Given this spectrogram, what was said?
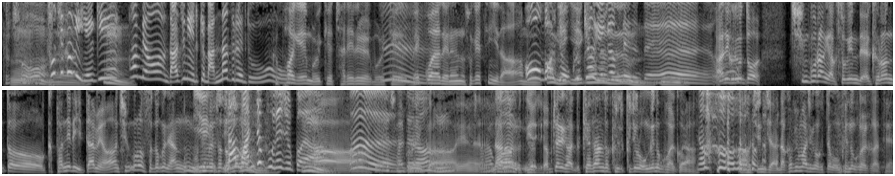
그렇죠. 솔직하게 네. 얘기하면 나중에 이렇게 만나더라도 급하게 뭐 이렇게 자리를 뭐 이렇게 음. 메꿔야 되는 소개팅이다. 어뭐 그런 맞아 얘기- 그렇게 얘기하면 얘기하면은, 되는데 아니, 그리고 또 친구랑 약속인데 그런 또 급한 일이 있다면 친구로서도 그냥 음, 웃으면서 이해할 나. 완전 보내줄 거야. 아, 응. 그래, 잘 되라. 그러니까 음, 예. 와, 나는. 여- 옆자리 가 계산서 그, 그쪽으로 옮겨놓고 갈 거야. 어, 진짜 나 커피 마신 거 그때 옮겨놓고 갈 것 같아.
